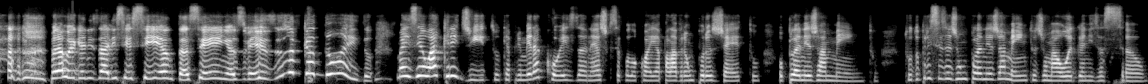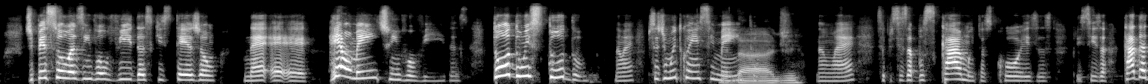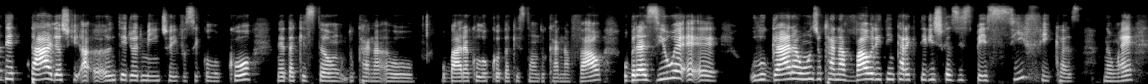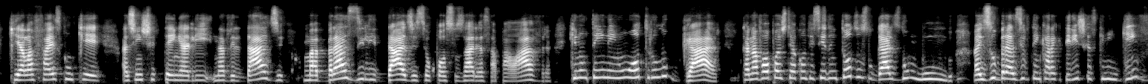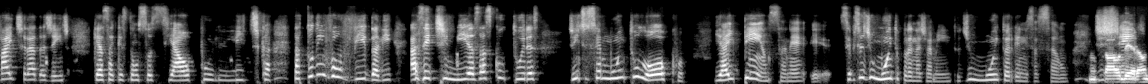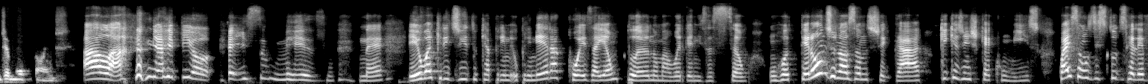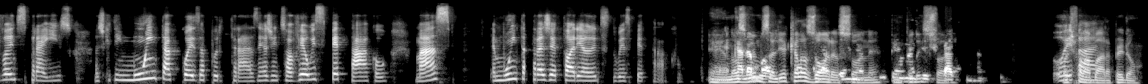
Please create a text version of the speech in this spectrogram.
para organizar ali 60, 100 às vezes, vai ficar doido. Mas eu acredito que a primeira coisa, né, acho que você colocou aí a palavra um projeto, o planejamento. Tudo precisa de um planejamento, de uma organização, de pessoas envolvidas que estejam né, é, é, realmente envolvidas, todo um estudo, não é? Precisa de muito conhecimento, Verdade. não é? Você precisa buscar muitas coisas, precisa cada detalhe. Acho que anteriormente aí você colocou, né, da questão do carnaval, o Bara colocou da questão do carnaval. O Brasil é, é, é o lugar onde o carnaval ele tem características específicas, não é? Que ela faz com que a gente tenha ali, na verdade, uma brasilidade, se eu posso usar essa palavra, que não tem em nenhum outro lugar. O carnaval pode ter acontecido em todos os lugares do mundo, mas o Brasil tem características que ninguém vai tirar da gente, que é essa questão social, política, tá tudo envolvido ali, as etnias, as culturas. Gente, isso é muito louco. E aí pensa, né? Eh, você precisa de muito planejamento, de muita organização. Um de caldeirão gente... de emoções. Ah lá, me arrepiou. É isso mesmo, né? Eu acredito que a, prim... a primeira coisa aí é um plano, uma organização, um roteiro. Onde nós vamos chegar? O que, que a gente quer com isso? Quais são os estudos relevantes para isso? Acho que tem muita coisa por trás, né? A gente só vê o espetáculo, mas é muita trajetória antes do espetáculo. É, é, nós vemos ali aquelas horas só, né? Tem toda a história. Oi, Pode falar, Bara, perdão.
